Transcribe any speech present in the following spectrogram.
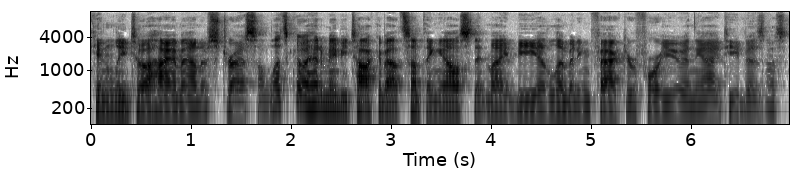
can lead to a high amount of stress. So let's go ahead and maybe talk about something else that might be a limiting factor for you in the IT business.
